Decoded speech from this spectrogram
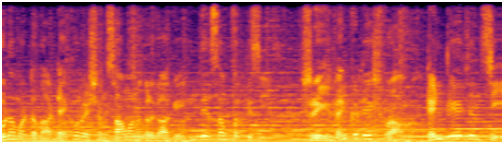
ಗುಣಮಟ್ಟದ ಡೆಕೋರೇಷನ್ ಸಾಮಾನುಗಳಿಗಾಗಿ ಹಿಂದೆ ಸಂಪರ್ಕಿಸಿ. Shri Venkateshwara tent agency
